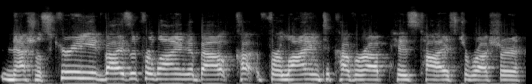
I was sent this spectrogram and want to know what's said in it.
national security advisor for lying about for lying to cover up his ties to Russia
